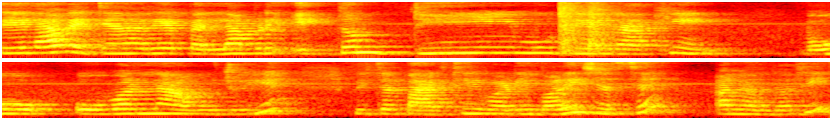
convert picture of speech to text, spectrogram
તેલ આવે ત્યાં ત્યારે પહેલાં આપણે એકદમ ધીમું તેલ રાખી બહુ ઓવર ના આવવું જોઈએ. નહીંતર બહારથી વડી બળી જશે અને અંદરથી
